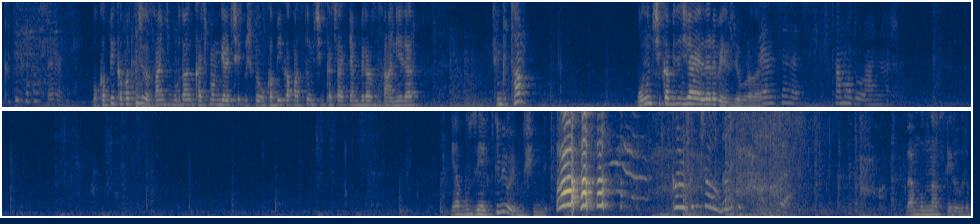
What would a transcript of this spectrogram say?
Kapıyı kapatsa evet. O kapıyı kapatınca da sanki buradan kaçmam gerekecekmiş ve o kapıyı kapattığım için kaçarken biraz saniyeler... Çünkü tam onun çıkabileceği yerlere benziyor buralar. Evet evet. Tam o duvarlar. Ya bu zevkli bir oyun mu şimdi? Korkunç oldu. Ben bundan sıyrılırım.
